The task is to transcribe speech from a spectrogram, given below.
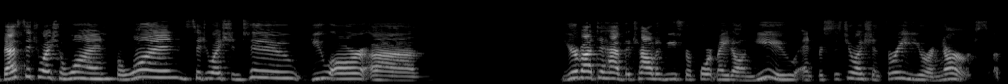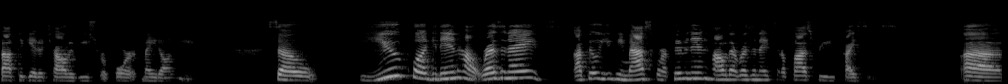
that's situation one. For one, situation two, you are um, you're about to have the child abuse report made on you, and for situation three, you're a nurse about to get a child abuse report made on you. So you plug it in how it resonates. I feel you be masculine or feminine, how that resonates and applies for you, Pisces. Um,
